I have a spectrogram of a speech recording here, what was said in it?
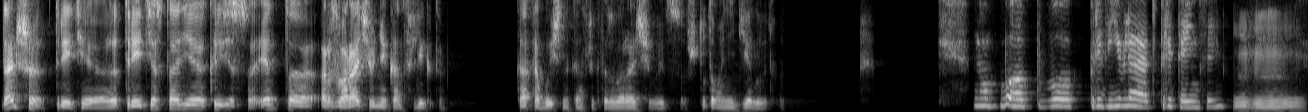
Дальше третья, третья стадия кризиса – это разворачивание конфликта. Как обычно конфликт разворачивается? Что там они делают? Ну, предъявляют претензии, Угу.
